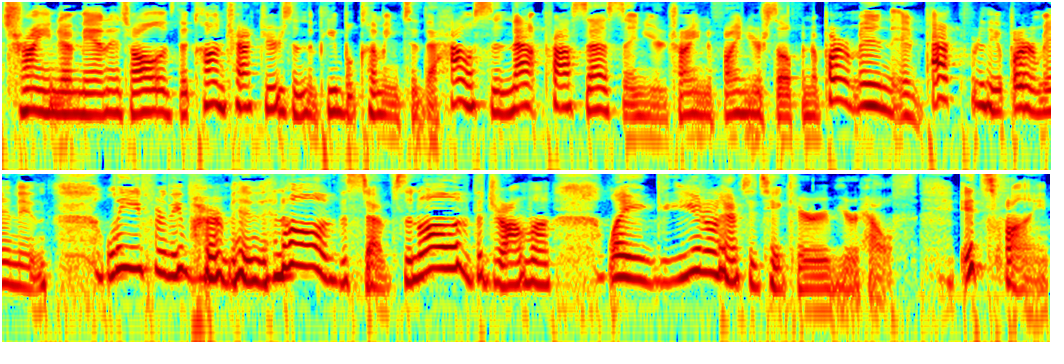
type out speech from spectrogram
trying to manage all of the contractors and the people coming to the house in that process and you're trying to find yourself an apartment and pack for the apartment and leave for the apartment and all of the steps and all of the drama like you don't have to take care of your health. It's fine.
